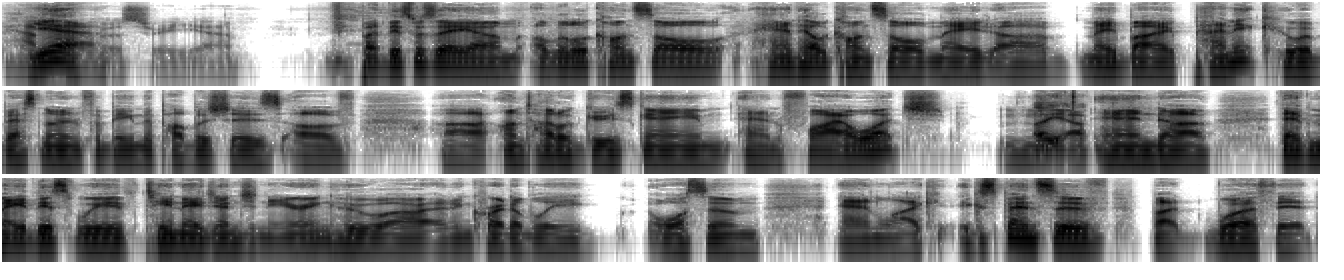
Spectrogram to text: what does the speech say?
Happy yeah. anniversary, yeah. but this was a um a little console, handheld console made uh made by Panic, who are best known for being the publishers of uh, Untitled Goose Game and Firewatch. Oh yeah, And uh, they've made this with Teenage Engineering, who are an incredibly awesome and like expensive but worth it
